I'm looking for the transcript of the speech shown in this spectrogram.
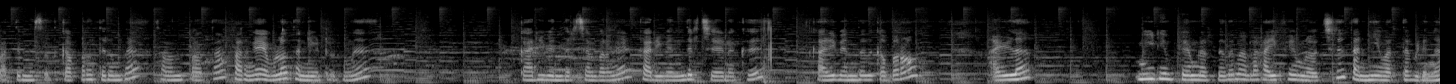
பத்து நிமிஷத்துக்கு அப்புறம் திரும்ப திறந்து பார்த்தா பாருங்கள் எவ்வளோ தண்ணி விட்டுருக்குன்னு. கறி வெந்துருச்சேன் பாருங்கள் கறி வெந்துருச்சு எனக்கு. கறி வெந்ததுக்கப்புறம் அள்ள மீடியம் ஃப்ளேமில் இருக்கிறத நல்லா ஹை ஃப்ளேமில் வச்சு தண்ணியை வற்ற விடுங்க.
